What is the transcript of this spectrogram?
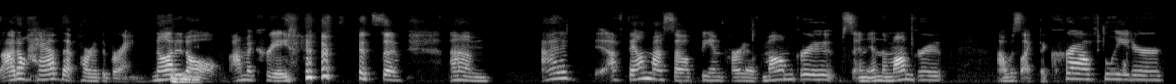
I don't have that part of the brain. Not Mhm. at all. I'm a creative. so um, I, I found myself being part of mom groups. And in the mom group, I was like the craft leader.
